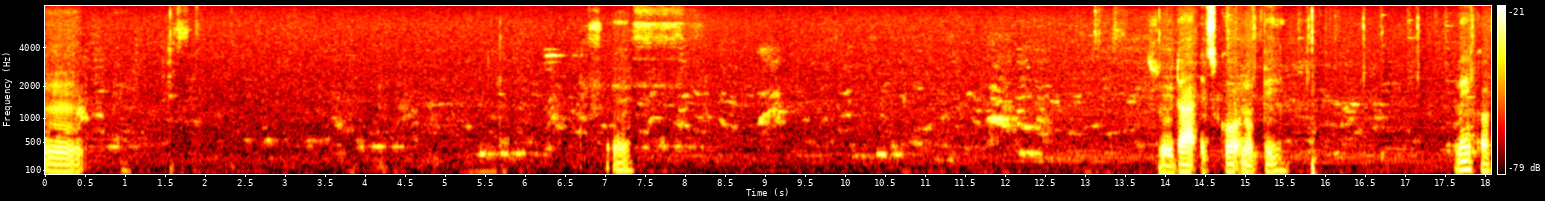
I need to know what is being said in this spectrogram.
mm. Mm. That is gonna be makeup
